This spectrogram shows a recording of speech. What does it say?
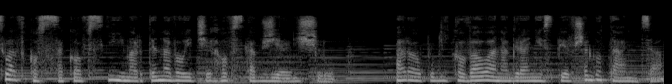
Przemysław Kossakowski i Martyna Wojciechowska wzięli ślub. Para opublikowała nagranie z pierwszego tańca.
